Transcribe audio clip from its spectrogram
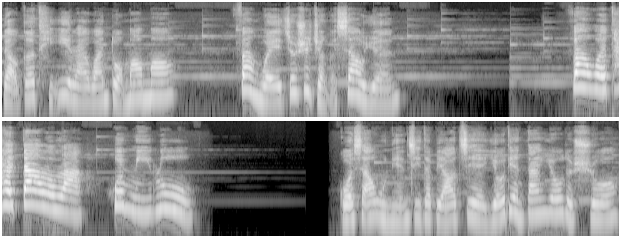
表哥提议来玩躲猫猫，范围就是整个校园。范围太大了啦，会迷路。国小五年级的表姐有点担忧的说：“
